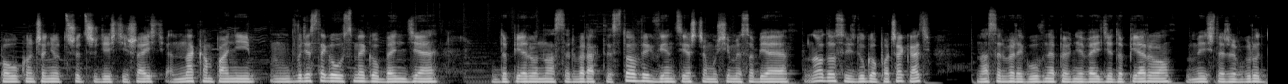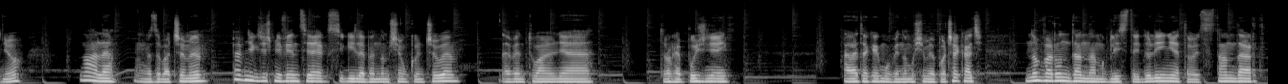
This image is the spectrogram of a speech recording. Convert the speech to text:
po ukończeniu 3.36 na kampanii. 28 będzie dopiero na serwerach testowych, więc jeszcze musimy sobie no dosyć długo poczekać. Na serwery główne pewnie wejdzie dopiero, myślę, że w grudniu. No ale zobaczymy. Pewnie gdzieś mniej więcej jak Sigile będą się kończyły. Ewentualnie trochę później. Ale tak jak mówię, no musimy poczekać. Nowa runda na Mglistej Dolinie to jest standard.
